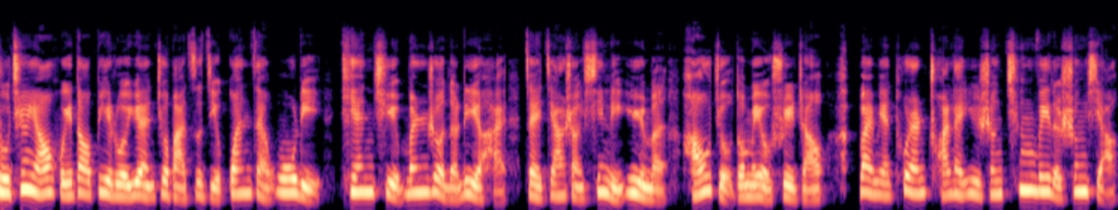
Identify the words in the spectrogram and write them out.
楚清瑶回到碧落院，就把自己关在屋里。天气闷热的厉害，再加上心里郁闷，好久都没有睡着。外面突然传来一声轻微的声响，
